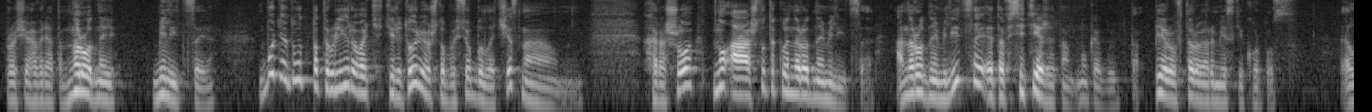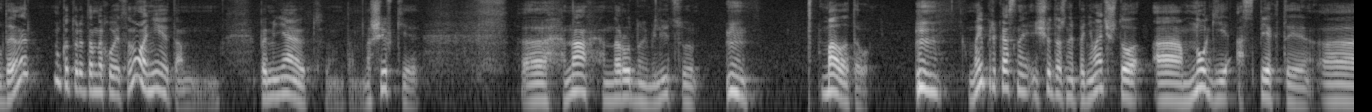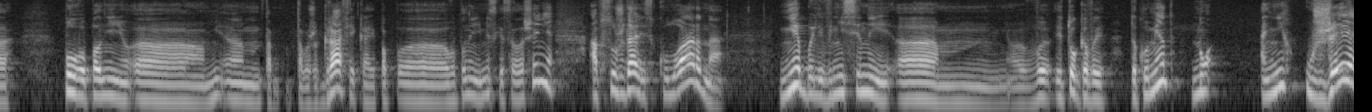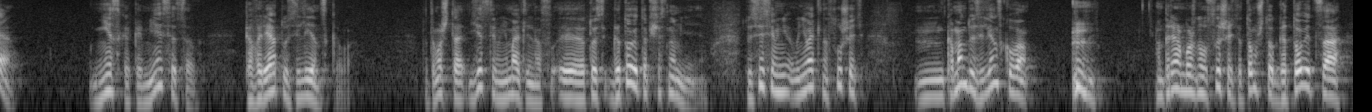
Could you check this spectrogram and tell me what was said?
проще говоря, там, народной милиции, будет вот патрулировать территорию, чтобы все было честно, хорошо. Ну а что такое народная милиция? А народная милиция это все те же там, ну как бы там, первый, второй армейский корпус ЛДНР, ну, который там находится, ну они там поменяют там, нашивки э, на народную милицию. Мало того, мы прекрасно еще должны понимать, что э, многие аспекты э, по выполнению э, э, там, того же графика и по э, выполнению Минских соглашений обсуждались кулуарно, не были внесены э, в итоговый документ, но о них уже несколько месяцев говорят у Зеленского. Потому что если внимательно, э, то есть готовят общественное мнение. То есть если внимательно слушать э, команду Зеленского, например, можно услышать о том, что готовится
